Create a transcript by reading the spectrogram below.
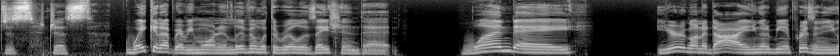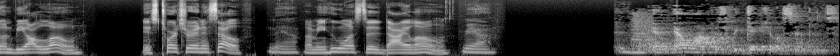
Just, just waking up every morning, living with the realization that one day you're going to die and you're going to be in prison and you're going to be all alone. It's torture in itself. Yeah. I mean, who wants to die alone? Yeah. And LWOP is a ridiculous sentence.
